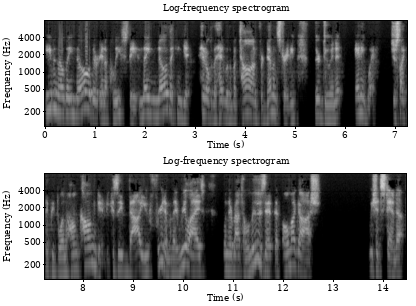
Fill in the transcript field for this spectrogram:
even though they know they're in a police state and they know they can get hit over the head with a baton for demonstrating they're doing it anyway just like the people in hong kong did because they value freedom and they realize when they're about to lose it that oh my gosh we should stand up.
